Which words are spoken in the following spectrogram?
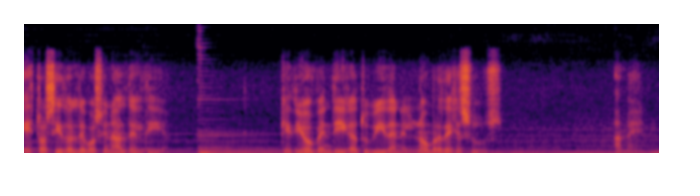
Esto ha sido el devocional del día. Que Dios bendiga tu vida en el nombre de Jesús. Amén.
